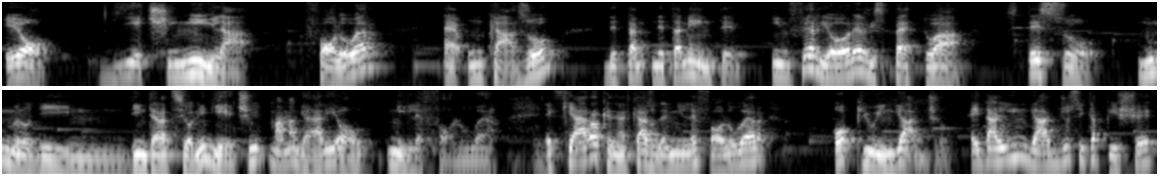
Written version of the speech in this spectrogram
e ho 10.000 follower, è un caso detta, nettamente inferiore rispetto a stesso numero di, di, interazioni 10, ma magari ho 1000 follower. È chiaro che nel caso dei 1000 follower ho più ingaggio e dall'ingaggio si capisce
